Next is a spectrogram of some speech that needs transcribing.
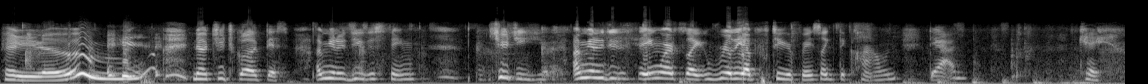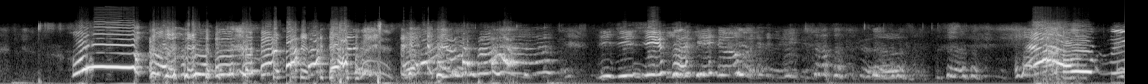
Hello. now Chuchi go like this. I'm gonna do this thing. Chuchi, I'm gonna do the thing where it's like really up to your face, like the clown dad. Okay. Did you see what Help me!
